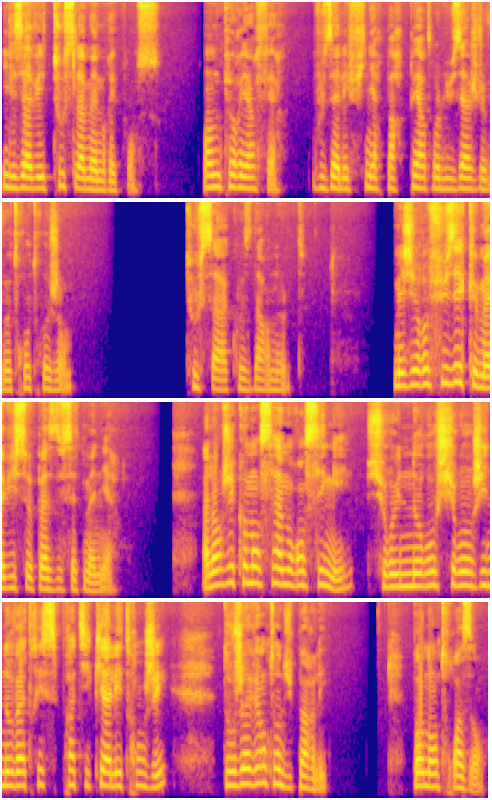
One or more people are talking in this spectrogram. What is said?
Ils avaient tous la même réponse. On ne peut rien faire. Vous allez finir par perdre l'usage de votre autre jambe. Tout ça à cause d'Arnold. Mais j'ai refusé que ma vie se passe de cette manière. Alors j'ai commencé à me renseigner sur une neurochirurgie novatrice pratiquée à l'étranger dont j'avais entendu parler. Pendant trois ans,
